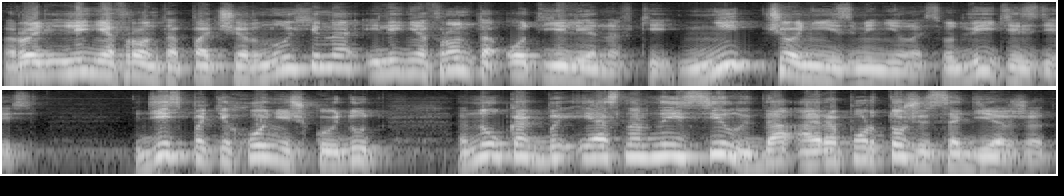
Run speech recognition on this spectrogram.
Линия фронта по Чернухина и линия фронта от Еленовки. Ничего не изменилось. Вот видите здесь. Здесь потихонечку идут, ну, как бы и основные силы, да, аэропорт тоже содержат.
